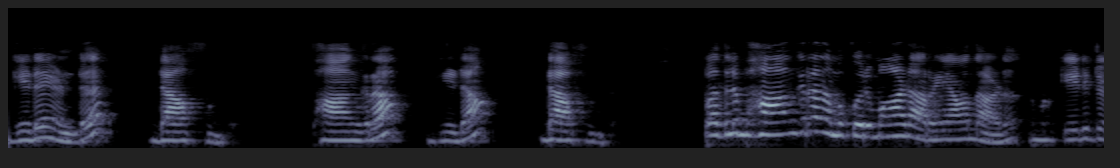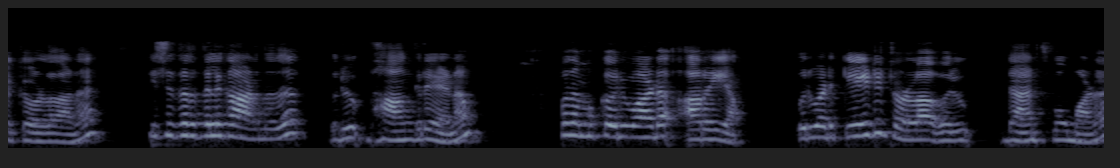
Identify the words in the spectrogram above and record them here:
ഗിഡയുണ്ട് ഡാഫുണ്ട്. ഭാംഗ്ര ഗിഡ ഡാഫുണ്ട്. അപ്പൊ അതിൽ ഭാംഗ്ര നമുക്ക് ഒരുപാട് അറിയാവുന്നതാണ്. നമ്മൾ കേട്ടിട്ടൊക്കെ ഉള്ളതാണ്. ഈ ചിത്രത്തിൽ കാണുന്നത് ഒരു ഭാംഗ്രയാണ്. അപ്പൊ നമുക്ക് ഒരുപാട് അറിയാം. ഒരുപാട് കേട്ടിട്ടുള്ള ഒരു ഡാൻസ് ഫോം ആണ്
